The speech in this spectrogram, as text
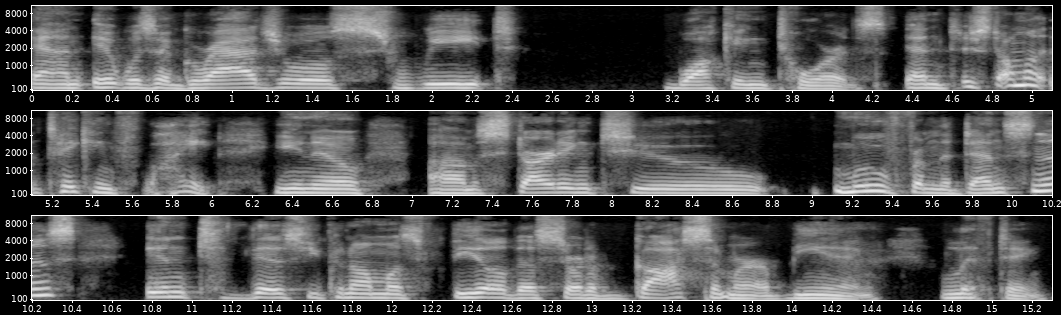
And it was a gradual, sweet, walking towards and just almost taking flight, you know, um, starting to move from the denseness into this, you can almost feel this sort of gossamer being lifting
